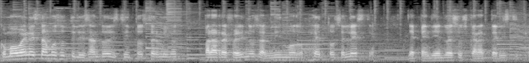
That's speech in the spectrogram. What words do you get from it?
Como ven estamos utilizando distintos términos para referirnos al mismo objeto celeste, dependiendo de sus características.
